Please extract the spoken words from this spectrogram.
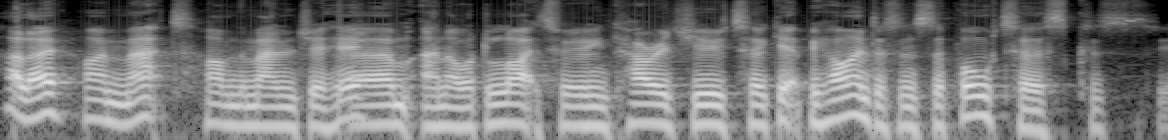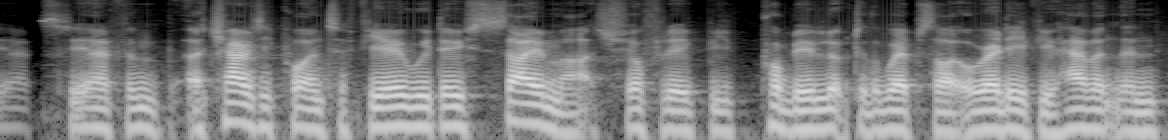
Hello, I'm Matt. I'm the manager here, um, and I would like to encourage you to get behind us and support us because, you know, from a charity point of view, we do so much. Obviously, you probably looked at the website already. If you haven't, then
